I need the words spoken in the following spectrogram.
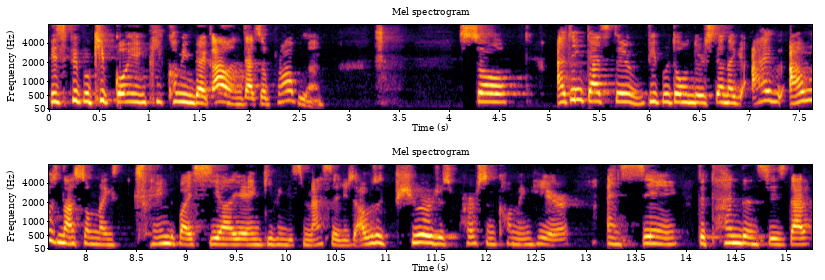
These people keep going and keep coming back out and that's a problem. so I think that's the people don't understand. Like I, I was not some like trained by CIA and giving these messages. I was a pure just person coming here and seeing the tendencies that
